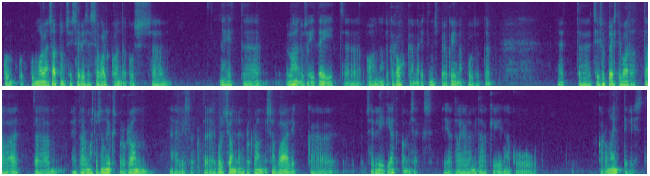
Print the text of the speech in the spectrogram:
kui, kui, kui ma olen sattunud siis sellisesse valdkonda, kus äh, neid äh, lahenduse ideid äh, on natuke rohkem, eriti mis biokeemiat puudutab. et, äh, et siis võib tõesti vaadata, et et, äh, et armastus on üks programm, äh, lihtsalt evolutsiooniline programm, mis on vajalik äh, selle liigi jätkamiseks ja ta ei ole midagi nagu väga romantilist,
